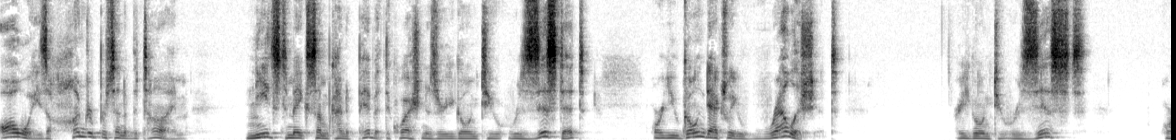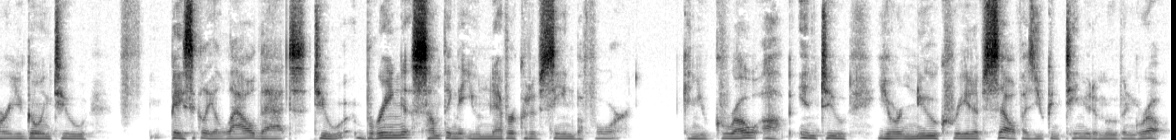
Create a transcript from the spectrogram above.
always, 100% of the time, needs to make some kind of pivot. The question is, are you going to resist it or are you going to actually relish it? Are you going to resist or are you going to basically allow that to bring something that you never could have seen before? Can you grow up into your new creative self as you continue to move and grow?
